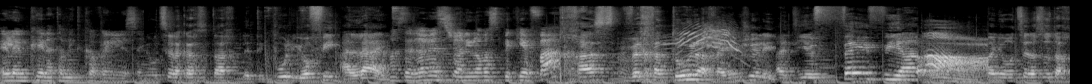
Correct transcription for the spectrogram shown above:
אלא אם כן אתה מתכוון לזה. אני רוצה לקחת אותך לטיפול יופי עליי. מה זה רמז שאני לא מספיק יפה? חס וחתולה, חיים שלי. את יפייפייה. ואני רוצה לעשות אותך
